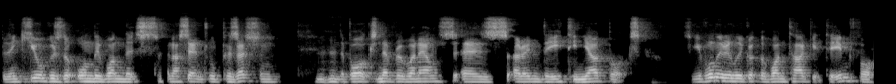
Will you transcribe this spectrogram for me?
but then Kyogo's the only one that's in a central position mm-hmm. in the box, and everyone else is around the 18 yard box. So you've only really got the one target to aim for,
